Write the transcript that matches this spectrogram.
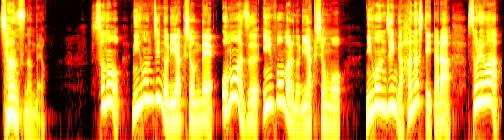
チャンスなんだよその日本人のリアクションで思わずインフォーマルのリアクションを日本人が話していたらそれは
